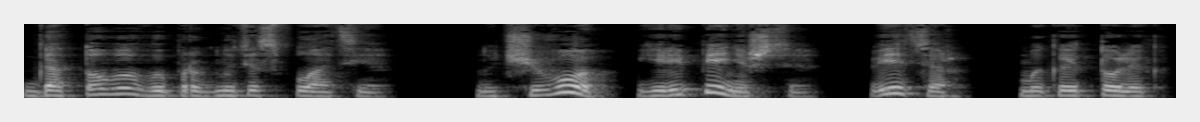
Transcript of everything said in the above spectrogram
готовы выпрыгнуть из платья. «Ну чего, ерепенишься? Ветер!» — мыкает Толик.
